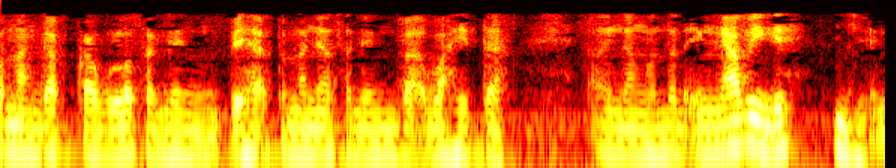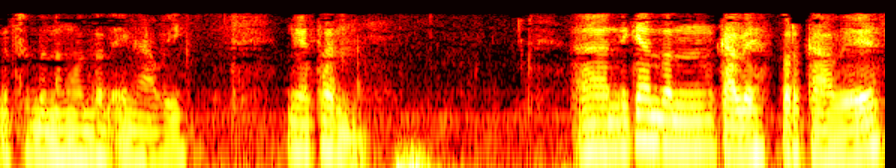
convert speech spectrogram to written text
penanggap kawula saking pihak penanya saking Mbak Wahidah ingkang wonten ing Ngawi nggih. Nggih. Ing semeneng wonten ing Ngawi. Ngeten. Eh niki enten kalih perkawis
